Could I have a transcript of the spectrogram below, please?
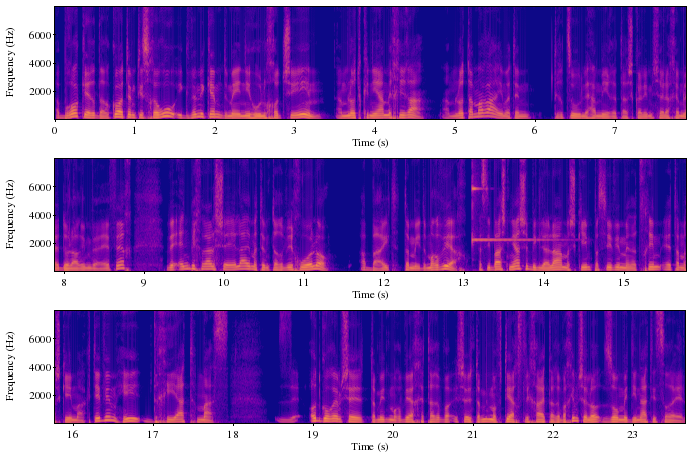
הברוקר, דרכו אתם תסחרו, יגבה מכם דמי ניהול חודשיים, עמלות קנייה-מכירה, עמלות המרה, אם אתם תרצו להמיר את השקלים שלכם לדולרים וההפך, ואין בכלל שאלה אם אתם תרוויחו או לא. הבית תמיד מרוויח. הסיבה השנייה שבגללה המשקיעים פסיביים מנצחים את המשקיעים האקטיביים היא דחיית מס. זה עוד גורם שתמיד מרוויח את הרווח, שתמיד מבטיח, סליחה, את הרווחים שלו, זו מדינת ישראל.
